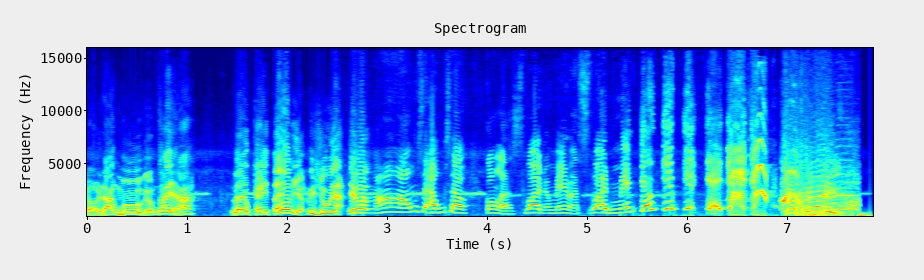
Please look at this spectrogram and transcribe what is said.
Trời đang mưa kìa không thấy hả? Leo cây té bây giờ đi vô nhà nhanh lên À, không sao không sao. Con là Spiderman mà Spiderman. Kéo kéo kéo kéo kéo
